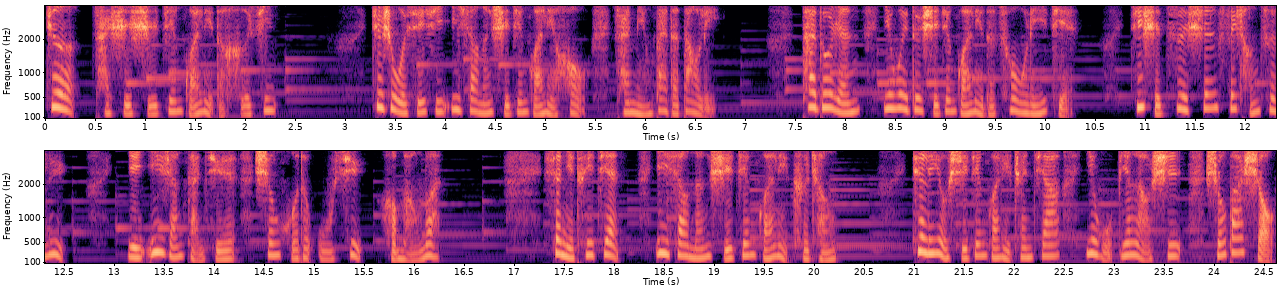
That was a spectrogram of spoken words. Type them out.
这才是时间管理的核心。这是我学习易效能时间管理后才明白的道理。太多人因为对时间管理的错误理解，即使自身非常自律，也依然感觉生活的无序和忙乱。向你推荐易效能时间管理课程，这里有时间管理专家叶武斌老师手把手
